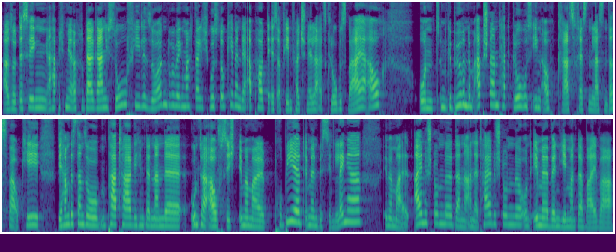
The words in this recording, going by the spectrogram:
Also deswegen habe ich mir auch da gar nicht so viele Sorgen drüber gemacht, weil ich wusste, okay, wenn der abhaut, der ist auf jeden Fall schneller als Globus, war er auch. Und in gebührendem Abstand hat Globus ihn auch Gras fressen lassen. Das war okay. Wir haben das dann so ein paar Tage hintereinander unter Aufsicht immer mal probiert, immer ein bisschen länger immer mal eine Stunde, dann eine anderthalbe Stunde und immer, wenn jemand dabei war.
